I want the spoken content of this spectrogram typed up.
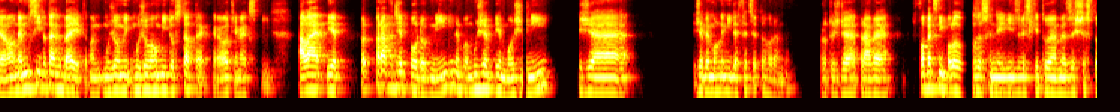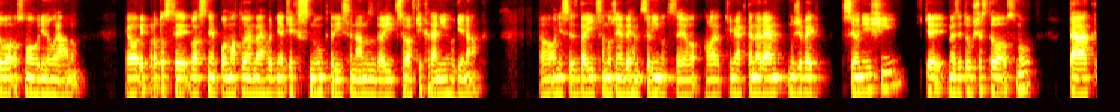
Jo? Nemusí to tak být, můžou, mít, můžou ho mít dostatek jo, tím, jak spí. Ale je pravděpodobný, nebo může, je možný, že, že by mohli mít deficit toho REMu. Protože právě v obecné poloze se nejvíc vyskytuje mezi 6 a 8 hodinou ráno. Jo, I proto si vlastně pamatujeme hodně těch snů, které se nám zdají třeba v těch ranních hodinách. Jo, oni se zdají samozřejmě během celé noci, jo, ale tím, jak ten REM může být silnější tě, mezi tou 6 a 8, tak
